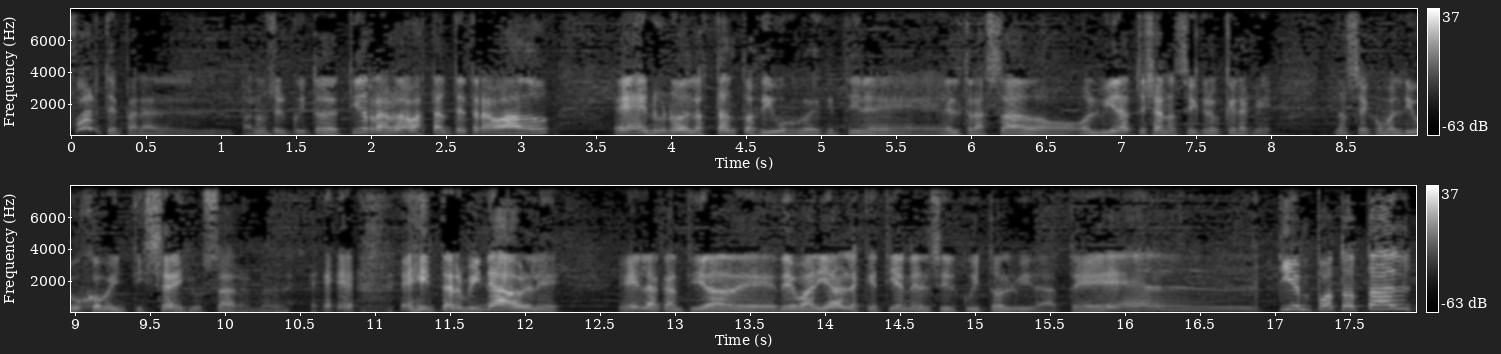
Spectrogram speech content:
Fuerte para, el, para un circuito de tierra, ¿verdad? Bastante trabado. En uno de los tantos dibujos que, tiene el trazado. Olvídate, ya no sé, creo que era que, no sé, como el dibujo 26 usaron. es interminable ¿eh? la cantidad de, de variables que tiene el circuito Olvídate. El tiempo total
